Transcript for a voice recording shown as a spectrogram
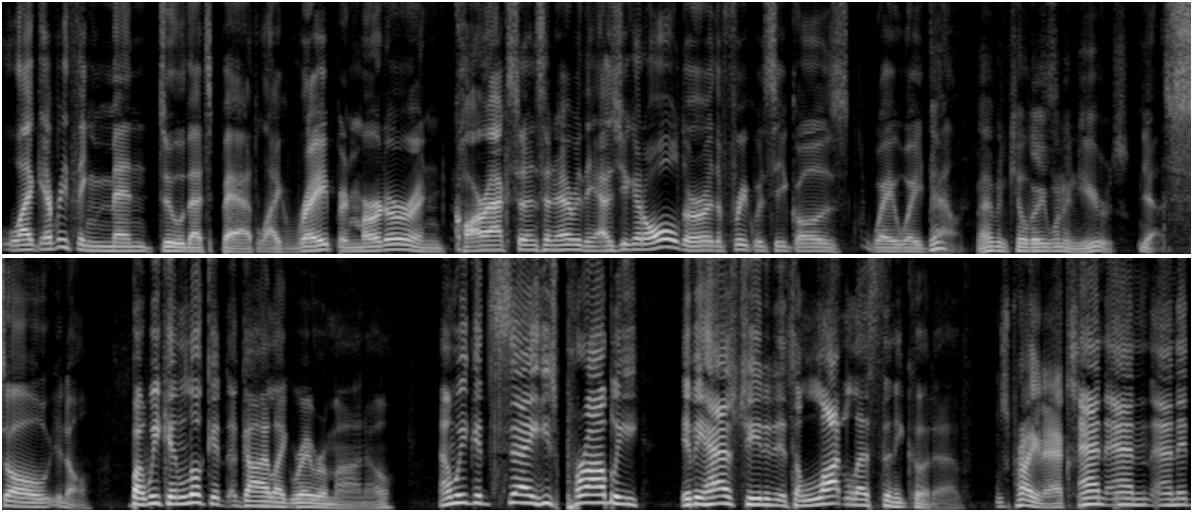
like everything men do that's bad, like rape and murder and car accidents and everything, as you get older, the frequency goes way, way down. I haven't killed anyone in years. Yeah. So, you know, But we can look at a guy like Ray Romano, and we could say he's probably, if he has cheated, it's a lot less than he could have. It was probably an accident. And and and it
